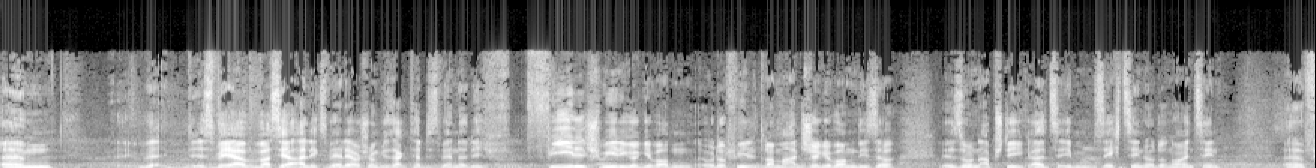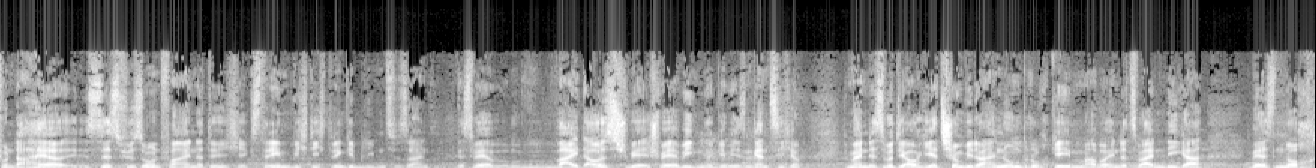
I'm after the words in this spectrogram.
Ähm, es wäre, was ja Alex Werle auch schon gesagt hat, es wäre natürlich viel schwieriger geworden oder viel dramatischer geworden, dieser so ein Abstieg, als eben 16 oder 19. Äh, von daher ist es für so einen Verein natürlich extrem wichtig, drin geblieben zu sein. Das wäre weitaus schwer, schwerwiegender gewesen, ganz sicher. Ich meine, es wird ja auch jetzt schon wieder einen Umbruch geben, aber in der zweiten Liga wäre es noch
